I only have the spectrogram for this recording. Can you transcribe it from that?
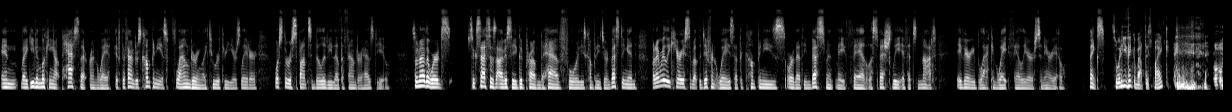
And like even looking out past that runway, if the founder's company is floundering like two or three years later, what's the responsibility that the founder has to you? So, in other words, Success is obviously a good problem to have for these companies you're investing in, but I'm really curious about the different ways that the companies or that the investment may fail, especially if it's not a very black and white failure scenario. Thanks. So, what do you think about this, Mike? oh,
